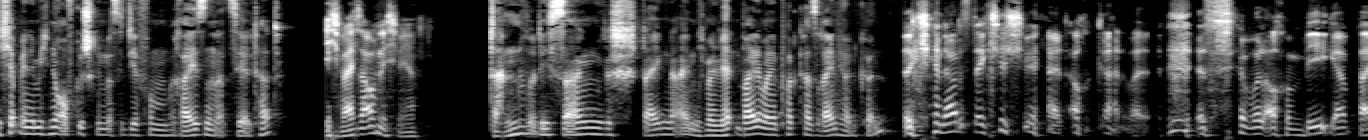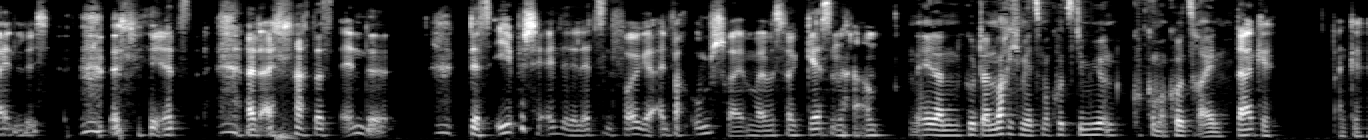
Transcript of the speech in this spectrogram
Ich habe mir nämlich nur aufgeschrieben, dass sie dir vom Reisen erzählt hat. Ich weiß auch nicht mehr. Dann würde ich sagen, wir steigen da ein. Ich meine, wir hätten beide mal den Podcast reinhören können. Genau das denke ich mir halt auch gerade, weil es ist ja wohl auch mega peinlich, wenn wir jetzt halt einfach das Ende, das epische Ende der letzten Folge einfach umschreiben, weil wir es vergessen haben. Nee, dann gut, dann mache ich mir jetzt mal kurz die Mühe und gucke mal kurz rein. Danke. Danke.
